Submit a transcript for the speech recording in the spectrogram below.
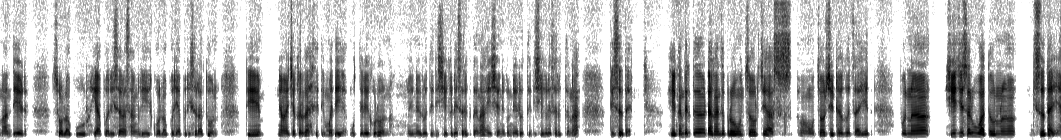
नांदेड सोलापूर या परिसरात सांगली कोल्हापूर या परिसरातून ते अ, स्थितीमध्ये उत्तरेकडून नैऋत्य दिशेकडे सरकताना ईशान्येकडून नैऋत्य दिशेकडे सरकताना दिसत आहे. एकंदरीत ढगांचा प्रभाव उंचावरचे आस उंचावरचे ढगच आहेत. पण हे जे सर्व वातावरण दिसत आहे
